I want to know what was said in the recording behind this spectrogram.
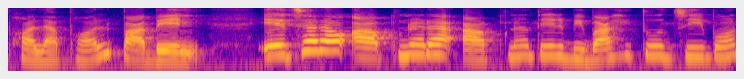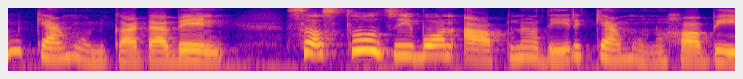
ফলাফল পাবেন? এছাড়াও আপনারা আপনাদের বিবাহিত জীবন কেমন কাটাবেন? স্বাস্থ্য জীবন আপনাদের কেমন হবে?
